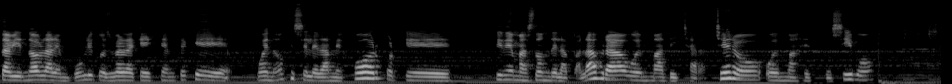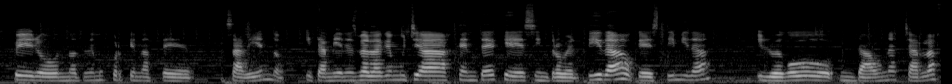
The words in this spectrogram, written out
sabiendo hablar en público. Es verdad que hay gente que, bueno, que se le da mejor porque tiene más don de la palabra o es más dicharachero o es más expresivo, pero no tenemos por qué nacer sabiendo. Y también es verdad que mucha gente que es introvertida o que es tímida y luego da unas charlas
